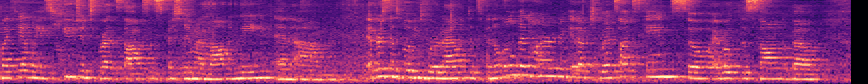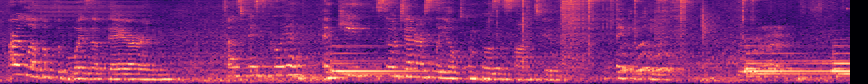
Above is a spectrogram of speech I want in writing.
my family is huge into Red Sox, especially my mom and me, and um, ever since moving to Rhode Island, it's been a little bit harder to get up to Red Sox games, so I wrote this song about our love of the boys up there, and that's basically it. And Keith so generously helped compose the song too. Thank you, Keith. All right.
